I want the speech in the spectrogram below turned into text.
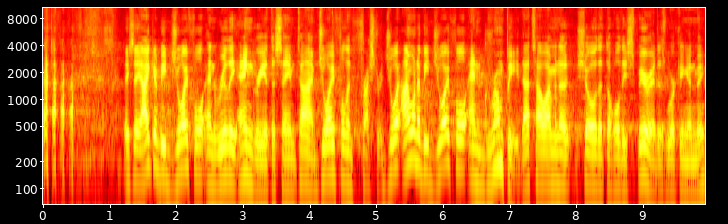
they say, I can be joyful and really angry at the same time, joyful and frustrated. Joy, I want to be joyful and grumpy. That's how I'm going to show that the Holy Spirit is working in me.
